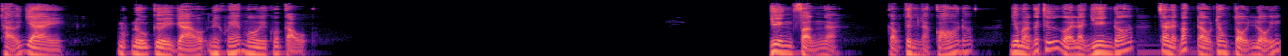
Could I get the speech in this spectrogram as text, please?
Thở dài, một nụ cười gạo nơi khóe môi của cậu. Duyên phận à? Cậu tin là có đó. Nhưng mà cái thứ gọi là duyên đó sao lại bắt đầu trong tội lỗi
